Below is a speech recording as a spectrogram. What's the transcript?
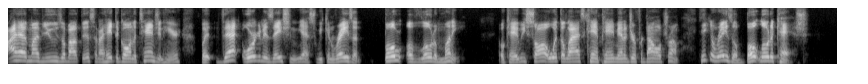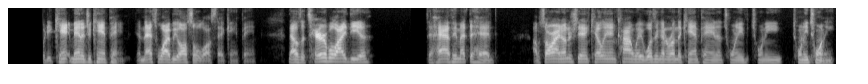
I have my views about this, and I hate to go on a tangent here, but that organization, yes, we can raise a boat of load of money. Okay, we saw it with the last campaign manager for Donald Trump. He can raise a boatload of cash, but he can't manage a campaign. And that's why we also lost that campaign. That was a terrible idea to have him at the head. I'm sorry, I understand Kellyanne Conway wasn't going to run the campaign in 2020, 2020,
